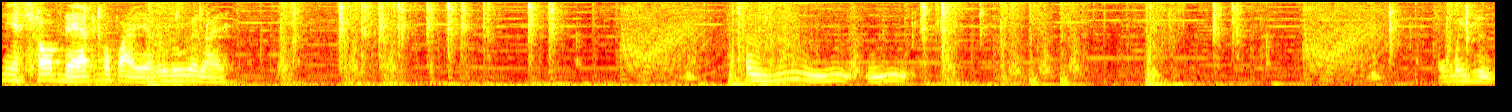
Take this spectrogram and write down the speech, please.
เนี่ยชอบแดดเข้าไปอะไม่รู้เป็นไรอืออือคงไม่ถึง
